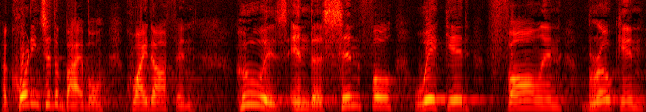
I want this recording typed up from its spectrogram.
According to the Bible, quite often, who is in the sinful, wicked, fallen, broken,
